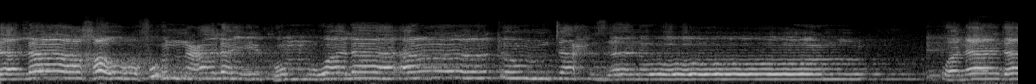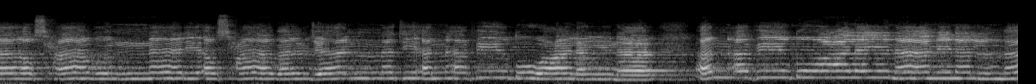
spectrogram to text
لا خوف عليكم ولا أنتم تحزنون. ونادى أصحاب النار أصحاب الجنة أن أفيضوا علينا أن أفيضوا علينا من الماء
